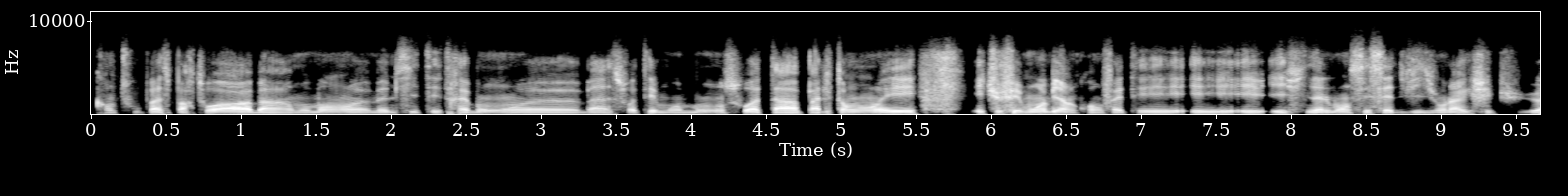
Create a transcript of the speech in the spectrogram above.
quand tout passe par toi, ben, à un moment, même si tu es très bon, ben, soit tu es moins bon, soit tu n'as pas le temps et, et, tu fais moins bien, quoi, en fait. Et, et, et finalement, c'est cette vision-là que j'ai pu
